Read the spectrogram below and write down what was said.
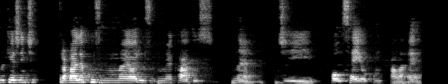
porque a gente trabalha com os maiores mercados, né, de wholesale, como fala, é,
